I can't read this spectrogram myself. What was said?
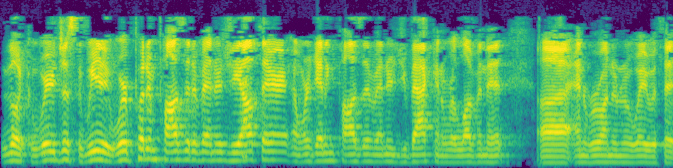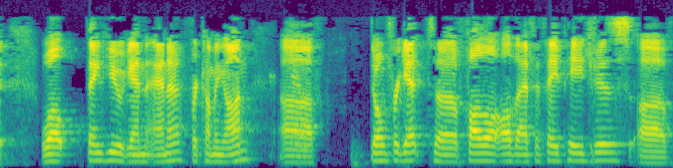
look, we're just we we're putting positive energy out there, and we're getting positive energy back, and we're loving it, uh, and we're running away with it. Well, thank you again, Anna, for coming on. Uh, Don't forget to follow all the FFA pages. Uh, f-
